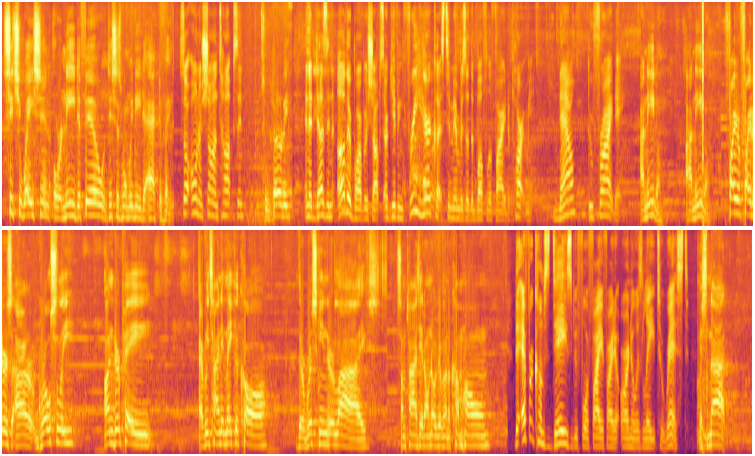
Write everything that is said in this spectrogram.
situation or need to fill, this is when we need to activate. So owner Sean Thompson 230. and a dozen other barbershops are giving free haircuts to members of the Buffalo Fire Department, now through Friday. I need them. I need them. Firefighters are grossly underpaid. Every time they make a call, they're risking their lives. Sometimes they don't know they're going to come home. The effort comes days before firefighter Arno is laid to rest. It's not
